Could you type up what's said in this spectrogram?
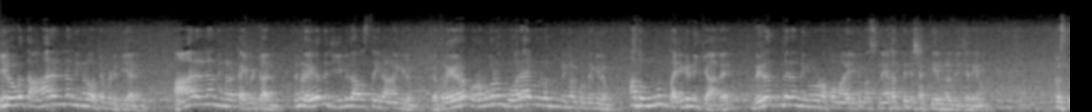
ഈ ലോകത്ത് ആരെല്ലാം നിങ്ങളെ ഒറ്റപ്പെടുത്തിയാലും ആരെല്ലാം നിങ്ങളെ കൈവിട്ടാലും നിങ്ങൾ ഏത് ജീവിതാവസ്ഥയിലാണെങ്കിലും എത്രയേറെ കുറവുകളും പോരായ്മകളും നിങ്ങൾക്കുണ്ടെങ്കിലും അതൊന്നും പരിഗണിക്കാതെ നിരന്തരം നിങ്ങളോടൊപ്പമായിരിക്കുന്ന സ്നേഹത്തിന്റെ ശക്തി നിങ്ങൾ തിരിച്ചറിയണം. ക്രിസ്തു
